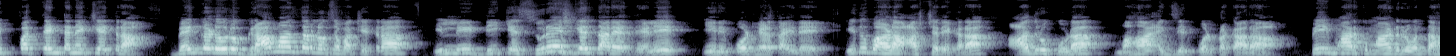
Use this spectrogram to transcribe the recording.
ಇಪ್ಪತ್ತೆಂಟನೇ ಕ್ಷೇತ್ರ, ಬೆಂಗಳೂರು ಗ್ರಾಮಾಂತರ ಲೋಕಸಭಾ ಕ್ಷೇತ್ರ, ಇಲ್ಲಿ ಡಿ ಕೆ ಸುರೇಶ್ ಗೆಲ್ತಾರೆ ಅಂತ ಹೇಳಿ ಈ ರಿಪೋರ್ಟ್ ಹೇಳ್ತಾ ಇದೆ. ಇದು ಬಹಳ ಆಶ್ಚರ್ಯಕರ, ಆದ್ರೂ ಕೂಡ ಮಹಾ ಎಕ್ಸಿಟ್ ಪೋಲ್ ಪ್ರಕಾರ ಪಿ ಮಾರ್ಕ್ ಮಾಡಿರುವಂತಹ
